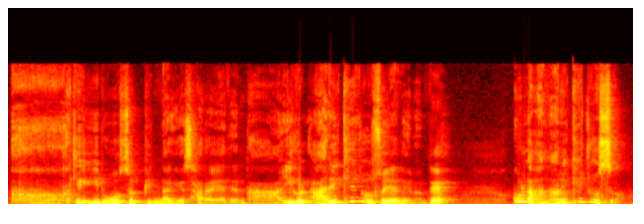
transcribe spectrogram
크게 이루어서 빛나게 살아야 된다. 이걸 가르쳐 줬어야 되는데 그걸 안 가르쳐 줬어.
